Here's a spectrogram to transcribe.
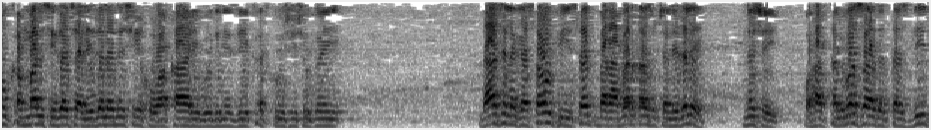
مکمل سیده چلیدل نه شي خو قارب د نزدېکت کوشش وکړي داسې لکه 100% برابر تاسو چلیدل نه شي او حتی الوسه د تسدید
